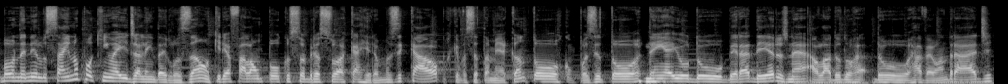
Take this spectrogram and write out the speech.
Bom, Danilo, saindo um pouquinho aí de Além da Ilusão, eu queria falar um pouco sobre a sua carreira musical, porque você também é cantor, compositor. Tem aí o do Beiradeiros, né? Ao lado do, do Ravel Andrade.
